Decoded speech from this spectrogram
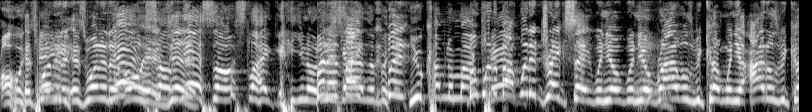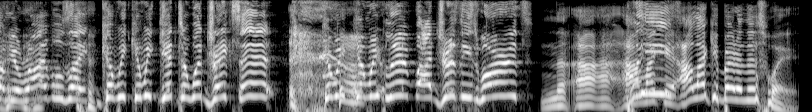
oh, it's one of the- it's one of the yeah, old heads, So, yeah. so it's like you know But these it's guys. like, are, but, you come to my. But what camp- about what did Drake say when your when your rivals become when your idols become your rivals? Like, can we can we get to what Drake said? Can we can we live by Drizzy's words? No, I, I, I like it. I like it better this way.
